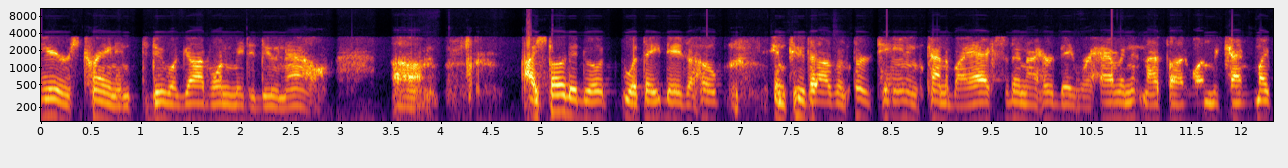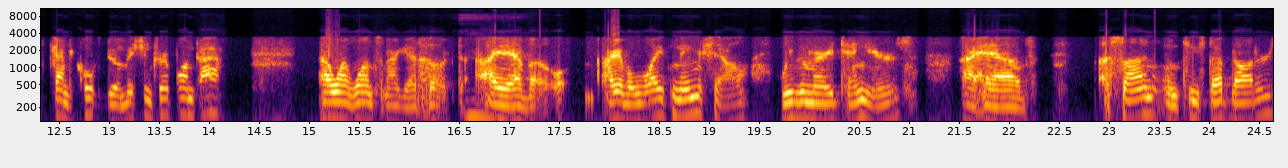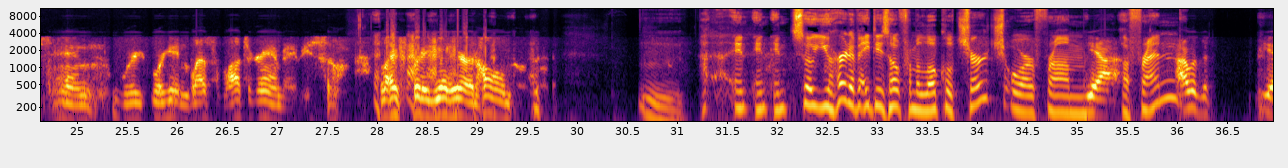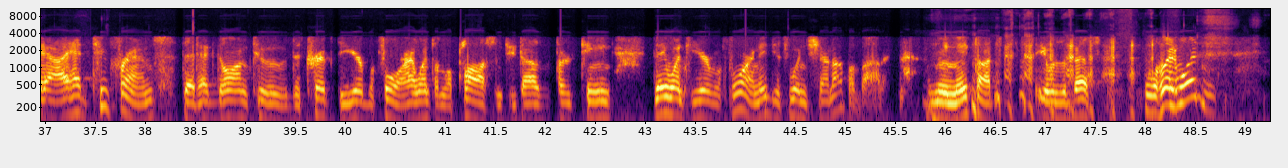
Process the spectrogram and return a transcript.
years training to do what God wanted me to do now. Um, I started with, with Eight Days of Hope in 2013, and kind of by accident, I heard they were having it, and I thought, well, it might kind might be kind of cool to do a mission trip one time. I went once and I got hooked. I have a I have a wife named Michelle. We've been married ten years. I have a son and two stepdaughters, and we're we're getting blessed with lots of grandbabies. So life's pretty good here at home. And, and, and so you heard of Eight Days of Hope from a local church or from Yeah. a friend? I was a yeah, I had two friends that had gone to the trip the year before. I went to La Laplace in 2013. They went the year before, and they just wouldn't shut up about it. I mean, they thought it was the best. Well, it wouldn't.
